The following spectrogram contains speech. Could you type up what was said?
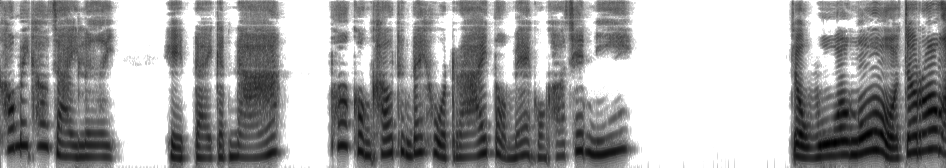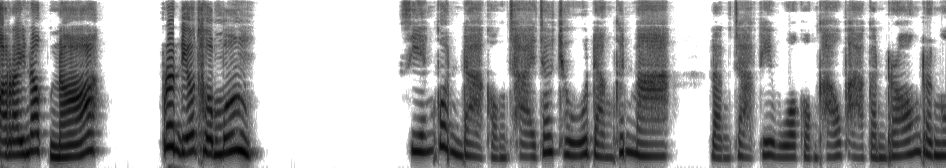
เขาไม่เข้าใจเลย เหตุใดกันนะ พ่อของเขาถึงได้โหดร้ายต่อแม่ของเขาเช่นนี้ เจ้าวัวโง่จะร้องอะไรนักหนาประเดี๋ยวเธอมึง เสียงก่นด่าของชายเจ้าชู้ดังขึ้นมา หลังจากที่วัวของเขาพากันร้องระง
